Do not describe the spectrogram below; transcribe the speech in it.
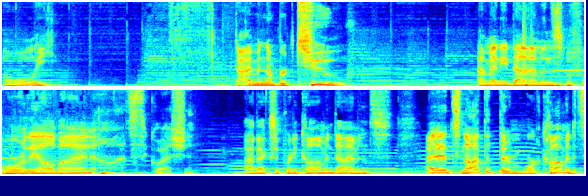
Holy. Diamond number two. How many diamonds before the albino? That's the question. Ibex are pretty common diamonds. Uh, it's not that they're more common, it's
